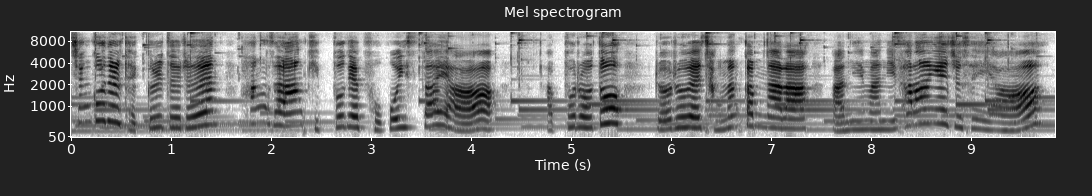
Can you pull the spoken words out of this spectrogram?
친구들 댓글들은 항상 기쁘게 보고 있어요. 앞으로도 루루의 장난감 나라 많이 많이 사랑해주세요.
